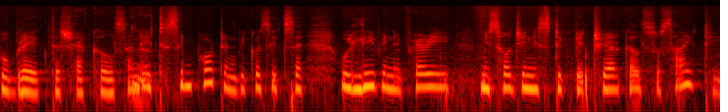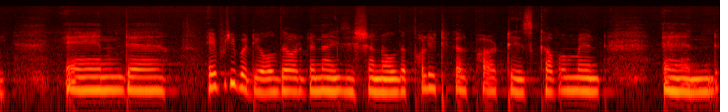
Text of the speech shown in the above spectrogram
who break the shackles, and Yeah. it is important because it's a we live in a very misogynistic, patriarchal society, and uh, everybody, all the organization, all the political parties, government, and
